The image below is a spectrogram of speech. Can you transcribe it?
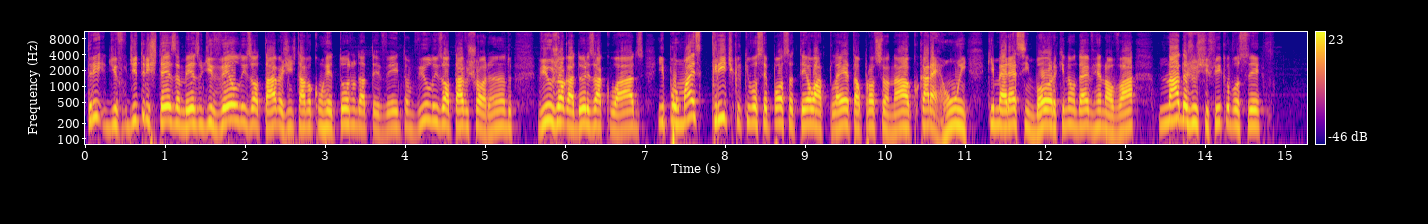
de, de, tristeza mesmo de ver o Luiz Otávio. A gente estava com o retorno da TV, então viu o Luiz Otávio chorando, viu os jogadores acuados. E por mais crítica que você possa ter ao atleta, ao profissional, que o cara é ruim, que merece ir embora, que não deve renovar, nada justifica você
